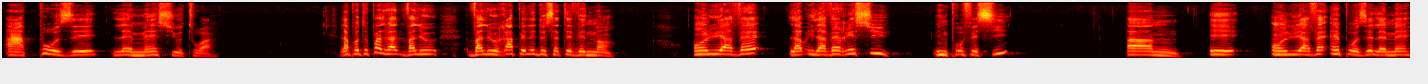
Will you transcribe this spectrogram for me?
a posé les mains sur toi. L'apôtre Paul va, va, lui, rappeler de cet événement. On lui avait, il avait reçu une prophétie euh, et on lui avait imposé les mains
